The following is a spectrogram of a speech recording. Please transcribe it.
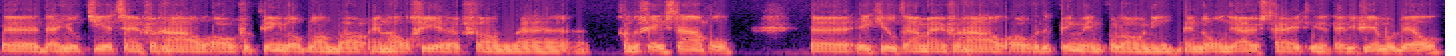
Uh, daar hield Tjeerd zijn verhaal over kringlooplandbouw en halveren van, uh, van de veestapel. Uh, ik hield daar mijn verhaal over de pinguïnkolonie en de onjuistheid in het RIVM-model.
